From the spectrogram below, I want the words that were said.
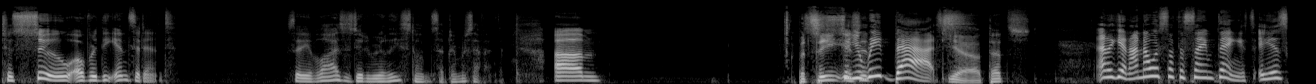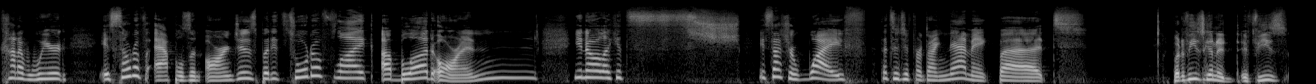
to sue over the incident. City of Lies is due to be released on September 7th. Um, But see, so you it- read that. Yeah, that's And again, I know it's not the same thing. It's, it is kind of weird. It's sort of apples and oranges, but it's sort of like a blood orange. You know, like it's it's not your wife. That's a different dynamic, but But if he's gonna, if he's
